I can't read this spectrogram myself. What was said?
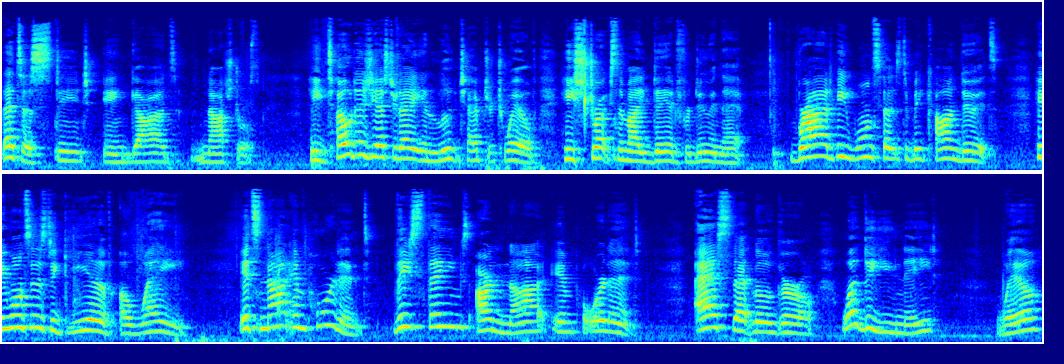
That's a stench in God's nostrils. He told us yesterday in Luke chapter 12, he struck somebody dead for doing that. Bride, he wants us to be conduits. He wants us to give away. It's not important. These things are not important. Ask that little girl, what do you need? Well,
